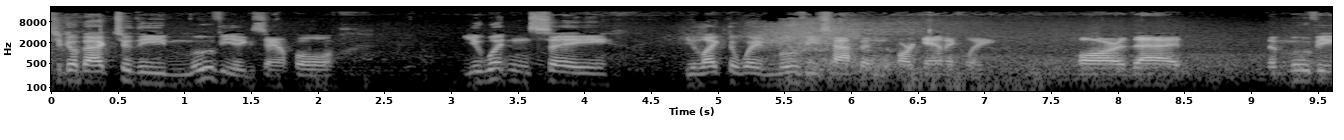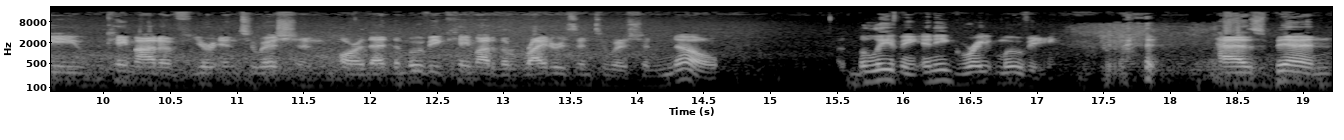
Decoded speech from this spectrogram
To go back to the movie example, you wouldn't say you like the way movies happen organically, or that the movie came out of your intuition, or that the movie came out of the writer's intuition. No. Believe me, any great movie has been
